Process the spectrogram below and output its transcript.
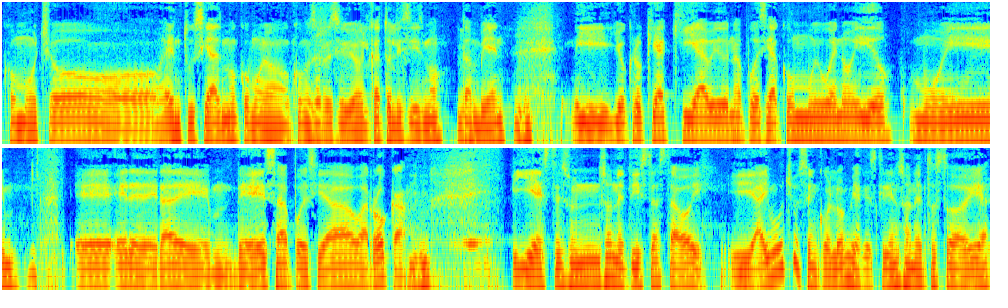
con mucho entusiasmo como, como se recibió el catolicismo también. Y yo creo que aquí ha habido una poesía con muy buen oído, muy eh, heredera de, de esa poesía barroca. Y este es un sonetista hasta hoy. Y hay muchos en Colombia que escriben sonetos todavía,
